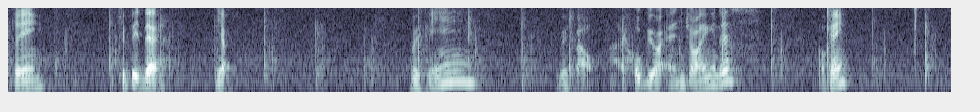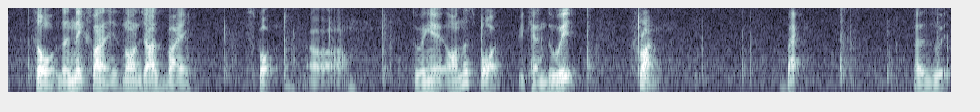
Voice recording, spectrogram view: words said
Okay. Keep it there. Yep. Breathe in, breathe out. I hope you are enjoying this. Okay. So the next one is not just by spot, uh, doing it on the spot. We can do it front, back. Let's do it.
